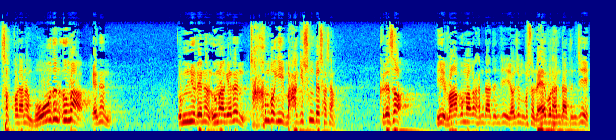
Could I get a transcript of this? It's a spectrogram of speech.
석권하는 모든 음악에는 음률에는 음악에는 전부 이 마귀 숭배 사상. 그래서 이 락 음악을 한다든지 요즘 무슨 랩을 한다든지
